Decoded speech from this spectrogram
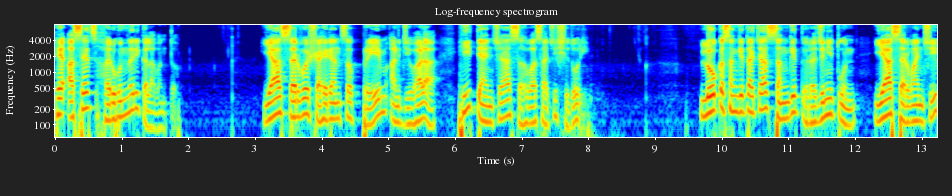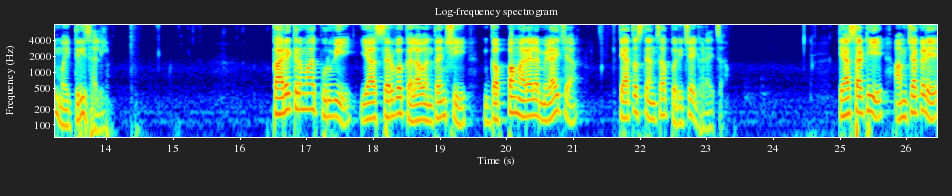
हे असेच हरहुन्नरी कलावंत. या सर्व शाहिऱ्यांचं प्रेम आणि जिव्हाळा ही त्यांच्या सहवासाची शिदोरी. लोकसंगीताच्या संगीत रजनीतून या सर्वांची मैत्री झाली. कार्यक्रमापूर्वी या सर्व कलावंतांशी गप्पा मारायला मिळायच्या त्यातच त्यांचा परिचय घडायचा. त्यासाठी आमच्याकडे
